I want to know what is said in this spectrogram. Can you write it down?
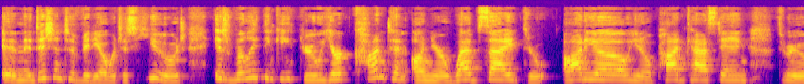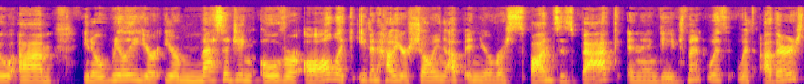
in addition to video, which is huge, is really thinking through your content on your website through audio, you know, podcasting, through, um, you know, really your your messaging overall, like even how you're showing up in your responses back and engagement with with others.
